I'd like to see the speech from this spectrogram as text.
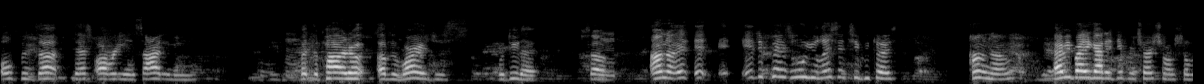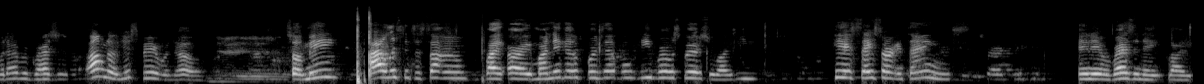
opens up that's already inside of me. Mm-hmm. But the power of, the word just will do that. So mm-hmm. I don't know. It it- it depends who you listen to because I don't know. Everybody got a different church home, so whatever graduate, I don't know. Your spirit would know. So me, I listen to something like, all right, my nigga, for example, he real spiritual. Like he he'll say certain things and it'll resonate. Like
